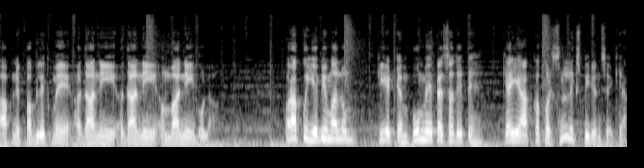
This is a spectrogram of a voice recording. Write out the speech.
आपने पब्लिक में अदानी अदानी अंबानी बोला और आपको ये भी मालूम कि ये टेम्पो में पैसा देते हैं क्या ये आपका पर्सनल एक्सपीरियंस है क्या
